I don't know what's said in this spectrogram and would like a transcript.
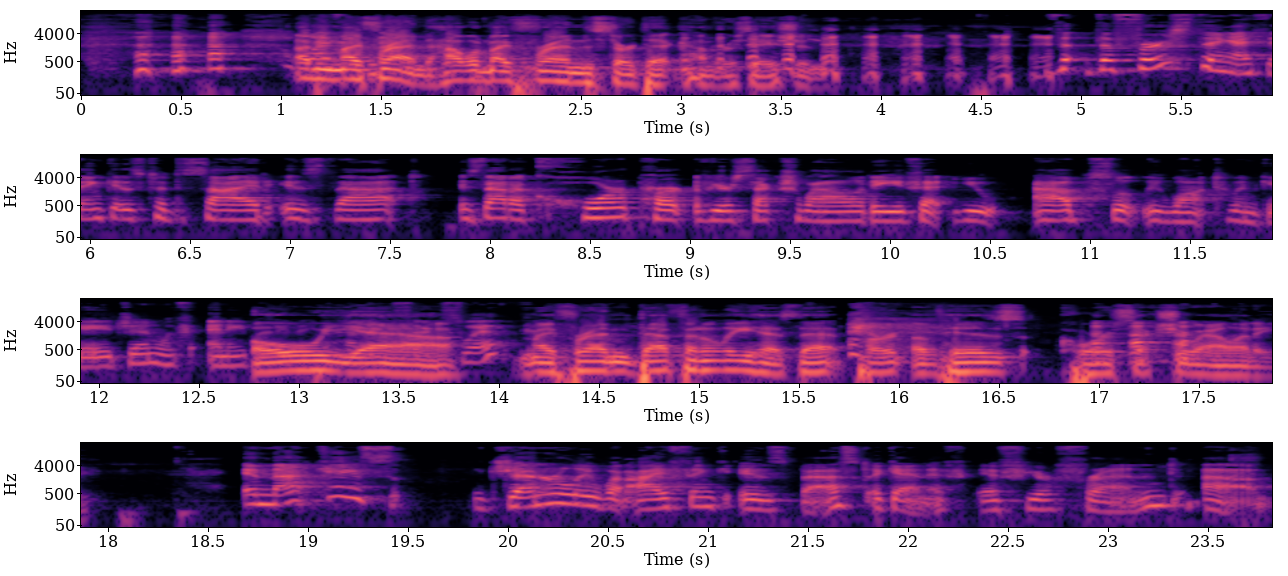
I mean, my friend. How would my friend start that conversation? the, the first thing I think is to decide is that is that a core part of your sexuality that you absolutely want to engage in with anybody? oh that you're yeah, sex with? my friend definitely has that part of his core sexuality. In that case, generally what I think is best, again, if, if your friend um,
